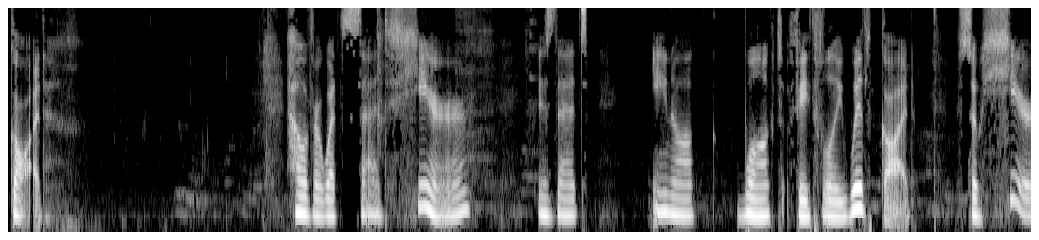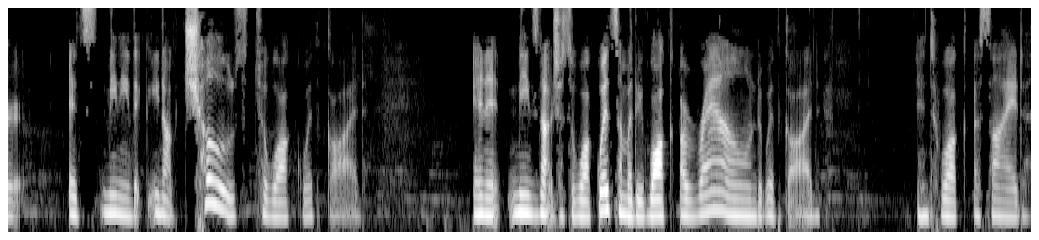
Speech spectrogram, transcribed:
God. However, what's said here is that Enoch walked faithfully with God. So here it's meaning that Enoch chose to walk with God. And it means not just to walk with somebody, walk around with God and to walk aside.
